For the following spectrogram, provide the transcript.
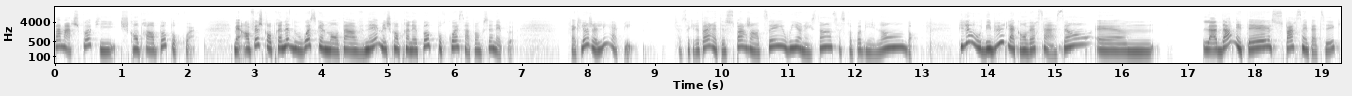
ça marche pas, puis je comprends pas pourquoi. Mais en fait, je comprenais d'où est-ce que le montant venait, mais je comprenais pas pourquoi ça fonctionnait pas. Fait que là, je l'ai appelé. Sa secrétaire était super gentille. Oui, un instant, ça sera pas bien long. Bon. Puis là, au début de la conversation, euh, la dame était super sympathique.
